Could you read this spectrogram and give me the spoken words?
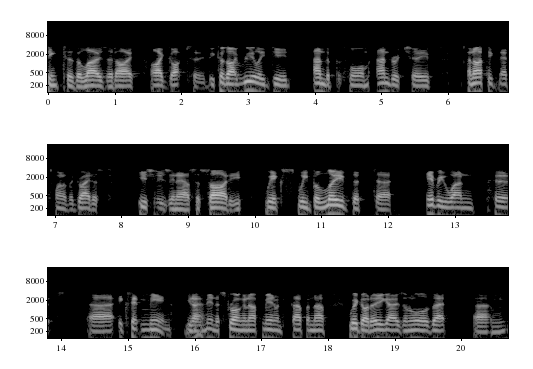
sink to the lows that I, I got to because I really did underperform, underachieve. And I think that's one of the greatest issues in our society. We, ex- we believe that uh, everyone hurts uh, except men. You Yeah. know, men are strong enough, men are tough enough. We've got egos and all of that. Um,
